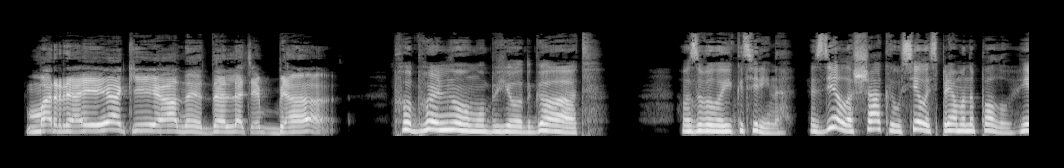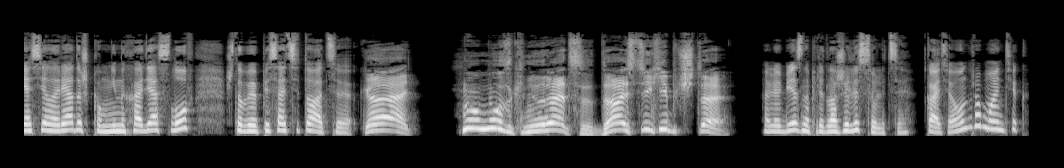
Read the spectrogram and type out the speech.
Моря и океаны для тебя!» «По больному бьет, гад!» — взвыла Екатерина. Сделала шаг и уселась прямо на полу. Я села рядышком, не находя слов, чтобы описать ситуацию. «Кать, ну музыка не нравится, да стихи почитай!» Любезно предложили с улицы. Катя, он романтик.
